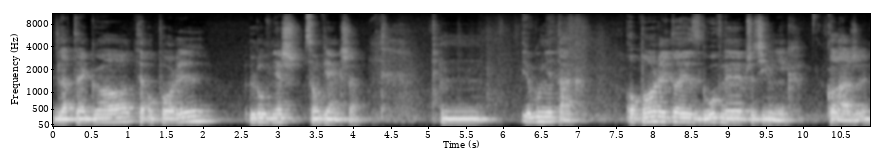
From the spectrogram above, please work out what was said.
dlatego te opory również są większe. Mm, I ogólnie tak. Opory to jest główny przeciwnik kolarzy,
